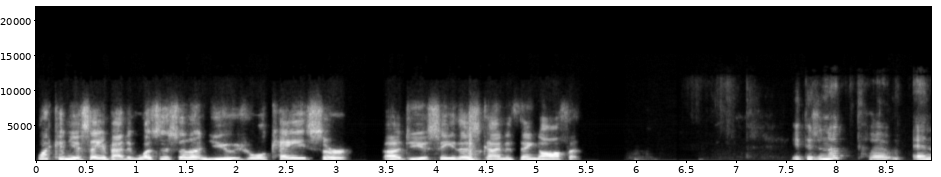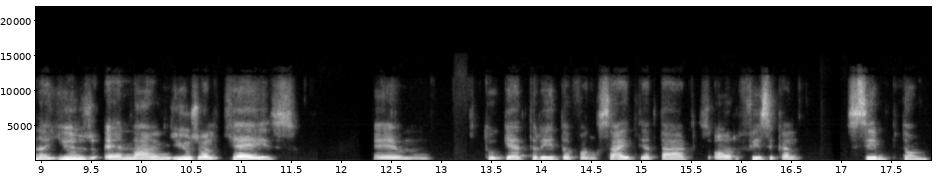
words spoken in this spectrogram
What can you say about it? Was this an unusual case, or uh, do you see this kind of thing often? It is not um, an, unusual, an unusual case um, to get rid of anxiety attacks or physical symptom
